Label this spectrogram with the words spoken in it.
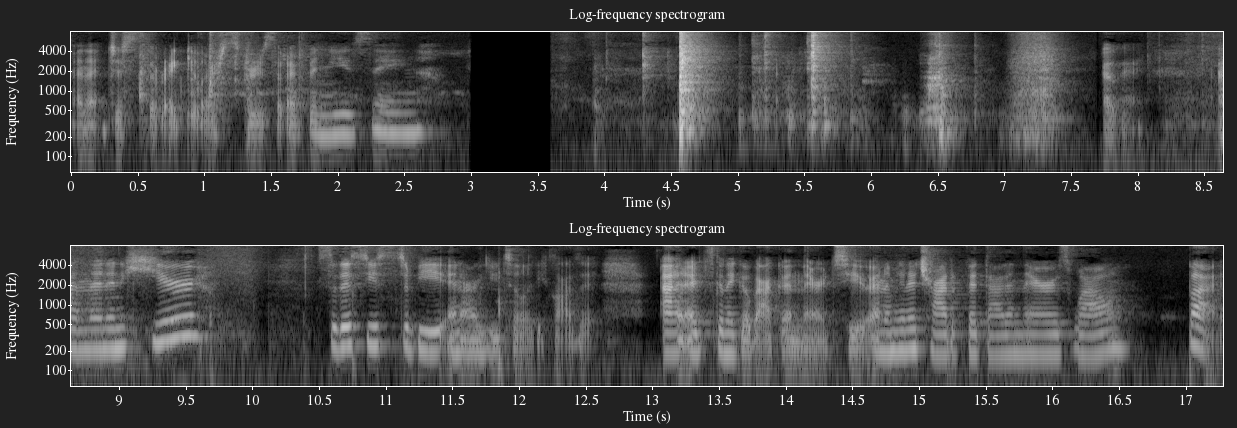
And then just the regular screws that I've been using. Okay, and then in here, so this used to be in our utility closet and it's going to go back in there too. And I'm going to try to fit that in there as well. But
